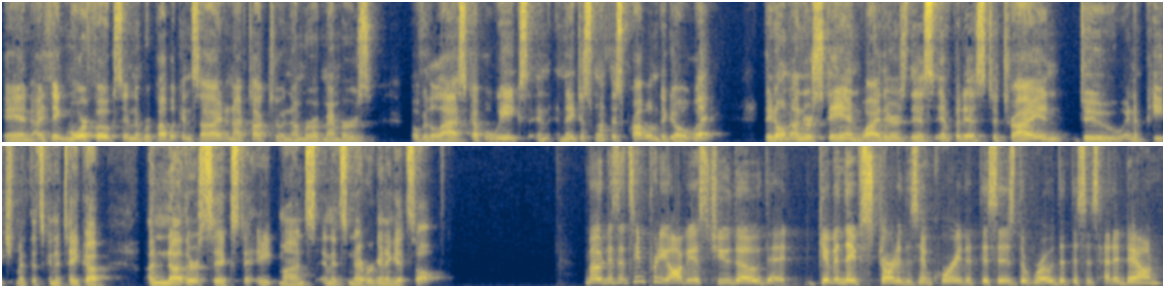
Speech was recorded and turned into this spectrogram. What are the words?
it. And I think more folks in the Republican side, and I've talked to a number of members over the last couple weeks, and, and they just want this problem to go away. They don't understand why there's this impetus to try and do an impeachment that's going to take up another six to eight months and it's never going to get solved. Mo, does it seem pretty obvious to you, though, that given they've started this inquiry, that this is the road that this is headed down?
